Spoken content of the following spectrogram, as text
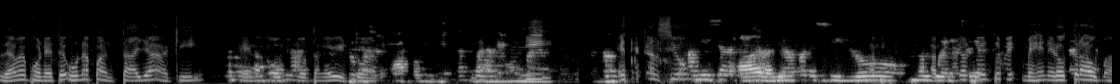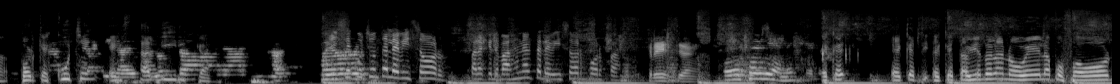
déjame ponerte una pantalla aquí en mi montaje virtual. Y esta canción A mí se me ha parecido muy a mí buena. realmente me, me generó trauma, porque escuchen esta lírica. Ahí se escucha un televisor. Para que le bajen el televisor, porfa. Cristian. Ese viene. El que, el, que, el que está viendo la novela, por favor,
